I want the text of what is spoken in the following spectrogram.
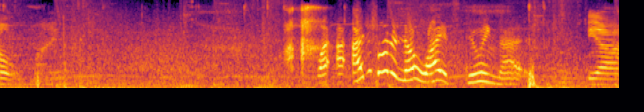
Oh I, just want to know why it's doing that. Yeah.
